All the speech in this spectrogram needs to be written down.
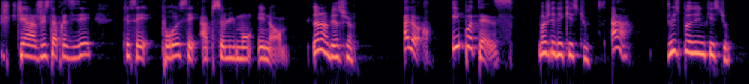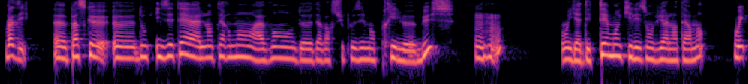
Je tiens juste à préciser que c'est pour eux, c'est absolument énorme. Non, non, bien sûr. Alors, hypothèse. Moi, j'ai des questions. Ah, Juste poser une question. vas-y. Euh, parce que euh, donc ils étaient à l'enterrement avant d'avoir supposément pris le bus. Mhm. Bon, Il y a des témoins qui les ont vus à l'enterrement. Oui.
